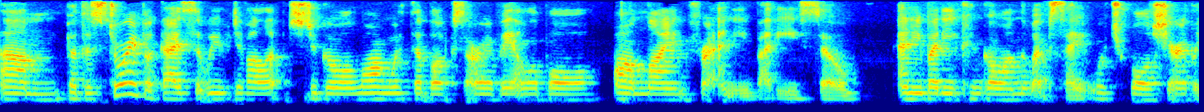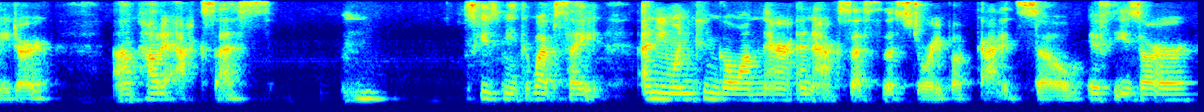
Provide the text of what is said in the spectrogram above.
Um, but the storybook guides that we've developed to go along with the books are available online for anybody. So anybody can go on the website, which we'll share later, um, how to access, excuse me, the website. Anyone can go on there and access the storybook guides. So if these are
